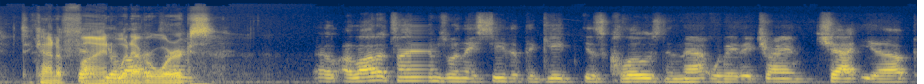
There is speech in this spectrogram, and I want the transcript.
to kind of find lot whatever of works. a, a lot of times when they see that the gate is closed in that way, they try and chat you up.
